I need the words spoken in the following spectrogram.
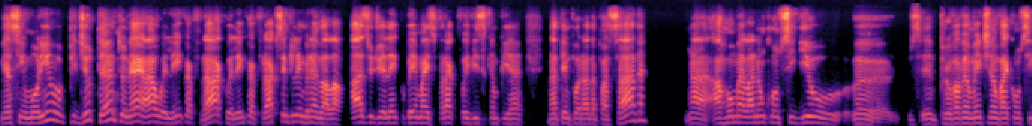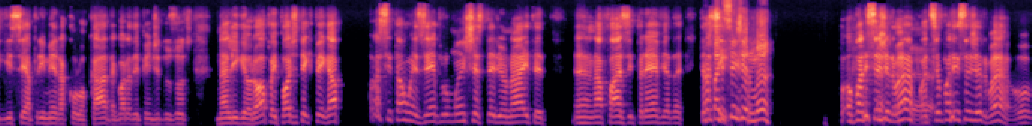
E assim, o Mourinho pediu tanto, né? Ah, o elenco é fraco, o elenco é fraco. Sempre lembrando, a Lazio de elenco bem mais fraco foi vice-campeã na temporada passada. A, a Roma ela não conseguiu, uh, provavelmente não vai conseguir ser a primeira colocada, agora depende dos outros na Liga Europa, e pode ter que pegar para citar um exemplo, o Manchester United eh, na fase prévia da. Então, o assim, Paris Saint-Germain. O Paris Saint-Germain, é. pode ser o Paris Saint-Germain, ou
